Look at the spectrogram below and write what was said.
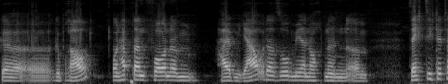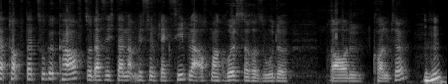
ge, äh, gebraut und habe dann vor einem halben Jahr oder so mir noch einen ähm, 60 Liter Topf dazu gekauft, sodass ich dann ein bisschen flexibler auch mal größere Sude brauen konnte. Mhm.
